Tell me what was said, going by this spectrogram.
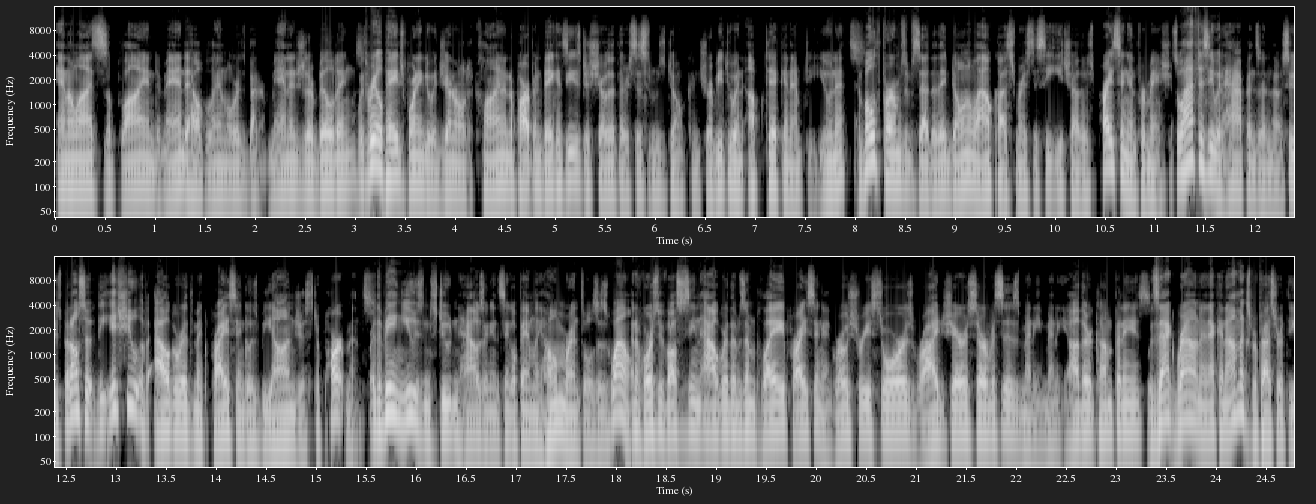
analyze supply and demand to help landlords better manage their buildings. With RealPage pointing to a general decline in apartment vacancies to show that their systems don't contribute to an uptick in empty units. And both firms have said that they don't allow customers to see each other's pricing information. So we'll have to see what happens in those suits. But also, the issue of algorithmic pricing goes beyond just apartments, they're being used in student housing and single family home rentals as well. And of course, we've also seen algorithms in play pricing at grocery stores, rideshare services, many, many other companies. With Zach Brown, an economics professor at the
